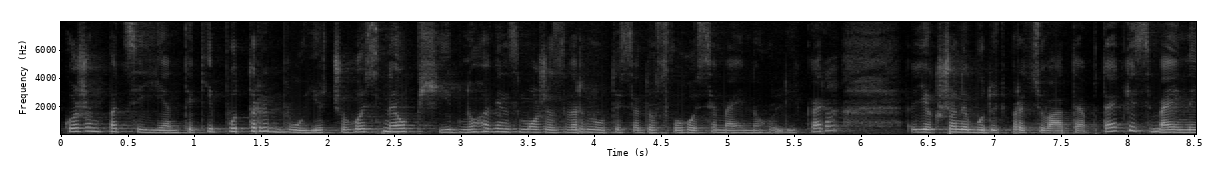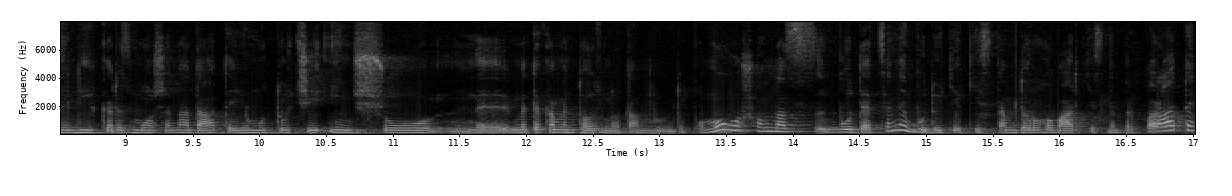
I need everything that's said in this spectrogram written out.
Кожен пацієнт, який потребує чогось необхідного, він зможе звернутися до свого сімейного лікаря. Якщо не будуть працювати аптеки, сімейний лікар зможе надати йому ту чи іншу е, медикаментозну там допомогу, що в нас буде. Це не будуть якісь там дороговартісні препарати.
